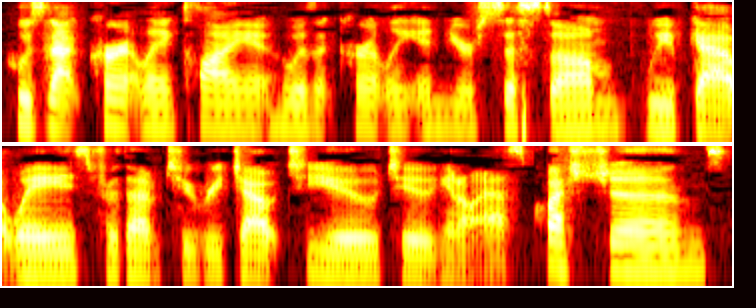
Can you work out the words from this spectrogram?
who's not currently a client, who isn't currently in your system, we've got ways for them to reach out to you to, you know, ask questions,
